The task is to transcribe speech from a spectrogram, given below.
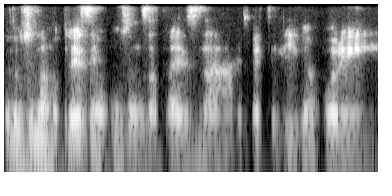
pelo Dinamo 13 alguns anos atrás na SBT Liga, porém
